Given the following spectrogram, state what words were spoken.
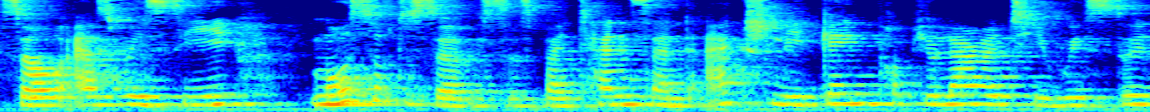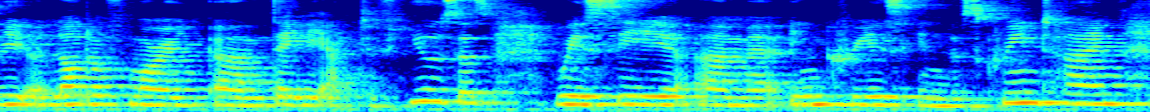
So as we see, most of the services by Tencent actually gain popularity. We see a lot of more um, daily active users. We see um, an increase in the screen time.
